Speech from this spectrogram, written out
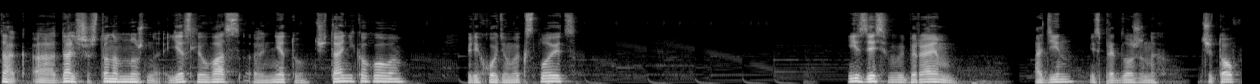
Так, а дальше что нам нужно? Если у вас э, нету чита никакого, Переходим в Exploits. И здесь выбираем один из предложенных читов.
